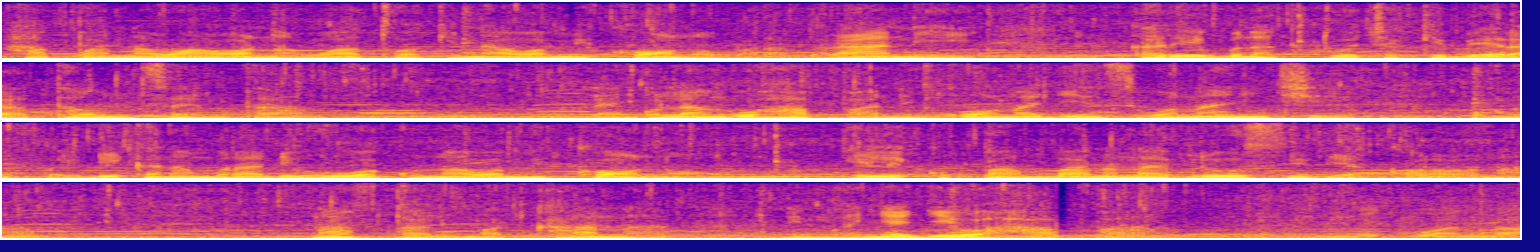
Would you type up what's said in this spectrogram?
Hapa nawaona watu wakinawa mikono barabarani karibu na kituo cha Kibera Town Center. Lengo langu hapa ni kuona jinsi wananchi wamefaidika na mradi huu wa kunawa mikono ili kupambana na virusi vya korona. Naftali Makana ni mwenyeji wa hapa. Tumekuwa na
